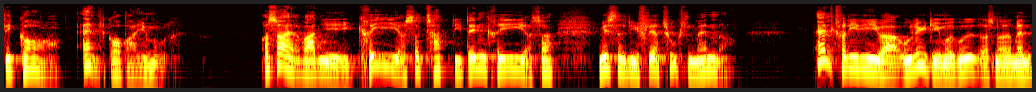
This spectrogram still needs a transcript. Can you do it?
Det går, alt går bare imod. Og så var de i krig, og så tabte de den krig, og så mistede de flere tusind mænd. Alt fordi de var ulydige mod Gud og sådan noget, men,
